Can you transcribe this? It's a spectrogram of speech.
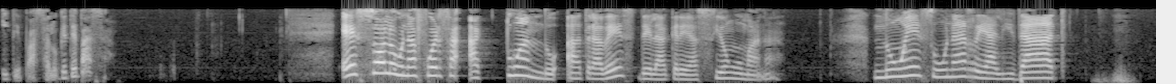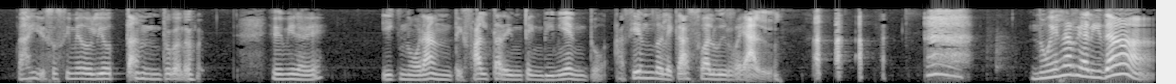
y te pasa lo que te pasa. Es solo una fuerza actuando a través de la creación humana. No es una realidad. Ay, eso sí me dolió tanto cuando... Mira, ¿eh? ignorante, falta de entendimiento, haciéndole caso a lo irreal. no es la realidad.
